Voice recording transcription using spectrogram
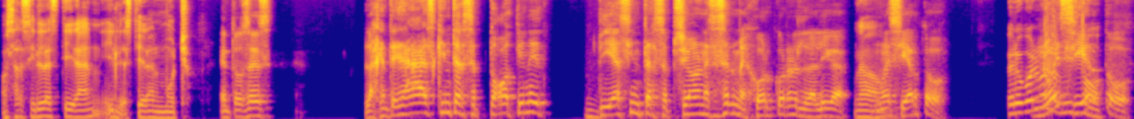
o sea, sí les tiran y les tiran mucho. Entonces, la gente dice, ah, es que interceptó, tiene 10 intercepciones, es el mejor corner de la liga. No. No, es cierto. Pero vuelvo a no lo es mismo. cierto.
